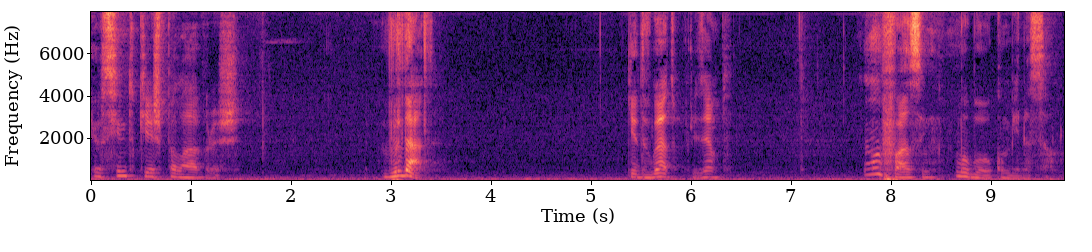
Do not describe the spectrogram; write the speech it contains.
eu sinto que as palavras verdade e advogado, por exemplo, não fazem uma boa combinação.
